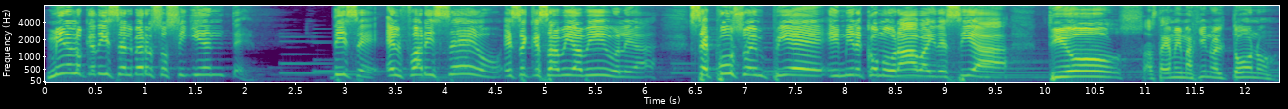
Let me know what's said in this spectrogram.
Miren lo que dice el verso siguiente. Dice, el fariseo, ese que sabía Biblia, se puso en pie y mire cómo oraba y decía, Dios, hasta ya me imagino el tono,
